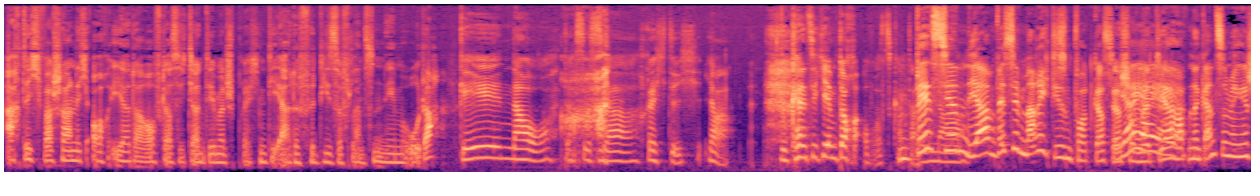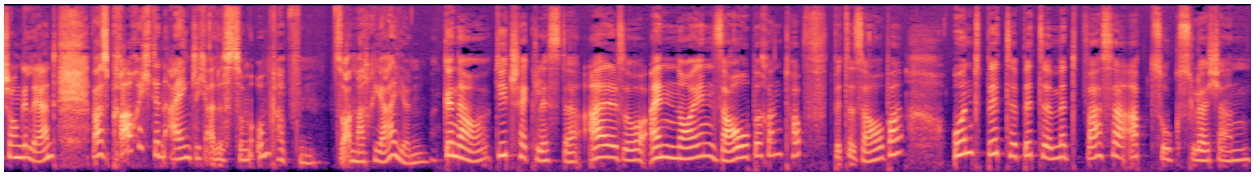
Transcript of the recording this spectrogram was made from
achte ich wahrscheinlich auch eher darauf, dass ich dann dementsprechend die Erde für diese Pflanzen nehme, oder? Genau, das ah. ist ja richtig, ja. Du kennst dich eben doch aus, Katharina. Ein bisschen, ja, ein bisschen mache ich diesen Podcast ja, ja schon ja, mit dir, ja, habe eine ganze Menge schon gelernt. Was brauche ich denn eigentlich alles zum Umtopfen? So an Materialien? Genau, die Checkliste. Also einen neuen sauberen Topf, bitte sauber und bitte, bitte mit Wasserabzugslöchern.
